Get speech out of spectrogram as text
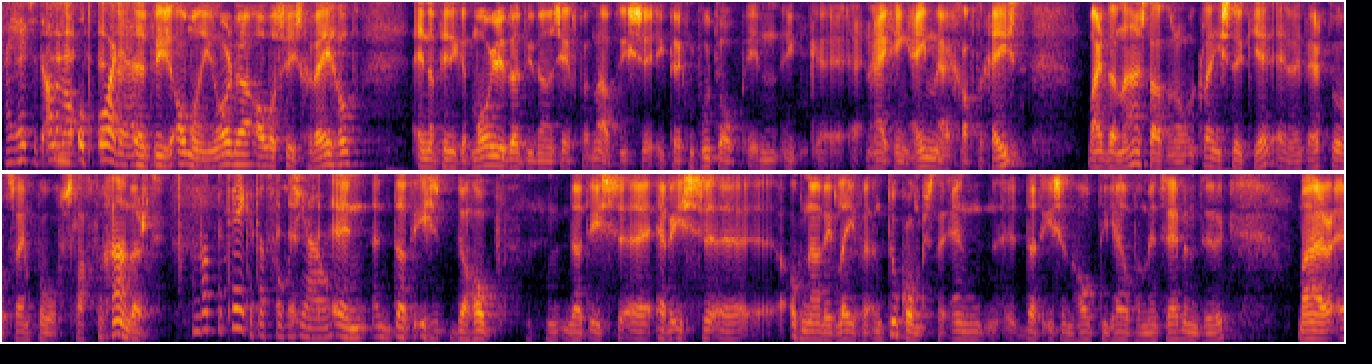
Hij heeft het allemaal op orde. Het is allemaal in orde, alles is geregeld. En dan vind ik het mooie dat hij dan zegt van, nou, het is, ik trek mijn voeten op en, ik, en hij ging heen, hij gaf de geest. Maar daarna staat er nog een klein stukje en hij werd tot zijn voorgeslag vergaderd. En wat betekent dat volgens jou? En dat is de hoop. Dat is, er is ook na dit leven een toekomst. En dat is een hoop die heel veel mensen hebben natuurlijk. Maar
